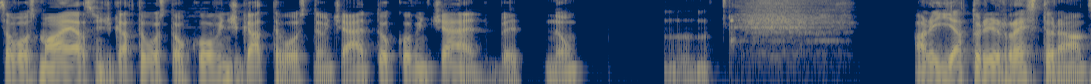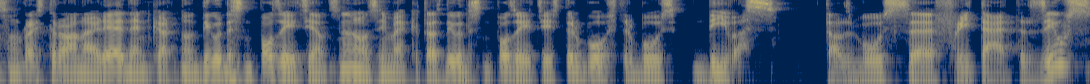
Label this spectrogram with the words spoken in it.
savos mājās, viņš gatavos to, ko viņš gatavos. Viņš ēd to, ko viņš ēd. Bet, nu, mm, Arī ja tur ir restorāns un restorānā ir ēdienkarte no 20 pozīcijām, tas nenozīmē, ka tās 20 pozīcijas tur būs. Tur būs divas. Tas būs eh, fritēta zivs,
